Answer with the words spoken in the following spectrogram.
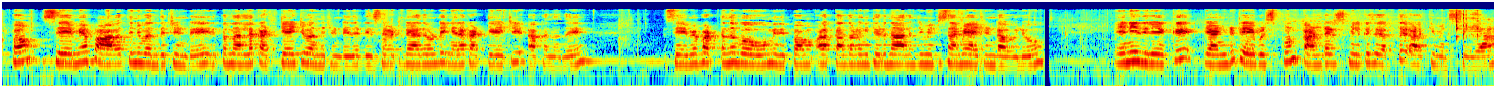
ഇപ്പം സേമിയ പാകത്തിന് വന്നിട്ടുണ്ട് ഇപ്പം നല്ല കട്ടിയായിട്ട് വന്നിട്ടുണ്ട്. ഇത് ഡിസേർട്ടിനായതുകൊണ്ട് ഇങ്ങനെ കട്ടിയായിട്ട് ആക്കുന്നത്. സേമിയ പെട്ടെന്ന് പോകും ഇതിപ്പം ഇളക്കാൻ തുടങ്ങിയിട്ട് ഒരു നാലഞ്ച് മിനിറ്റ് സമയം ആയിട്ടുണ്ടാവുമല്ലോ ഇനി ഇതിലേക്ക് രണ്ട് ടേബിൾ സ്പൂൺ കണ്ടൻസ് മിൽക്ക് ചേർത്ത് ഇളക്കി മിക്സ് ചെയ്യാം.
